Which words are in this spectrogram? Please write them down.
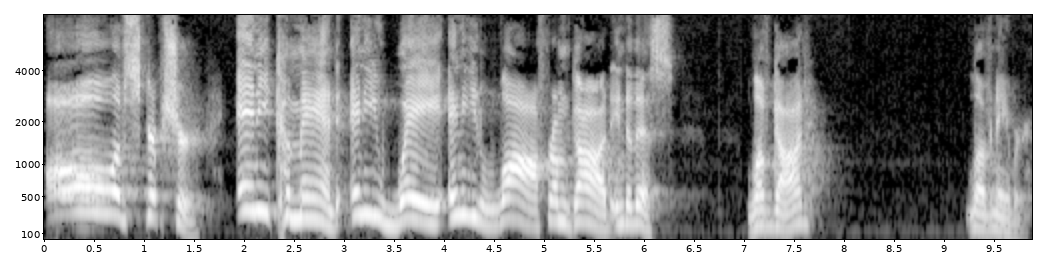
all of Scripture, any command, any way, any law from God into this love God, love neighbor.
